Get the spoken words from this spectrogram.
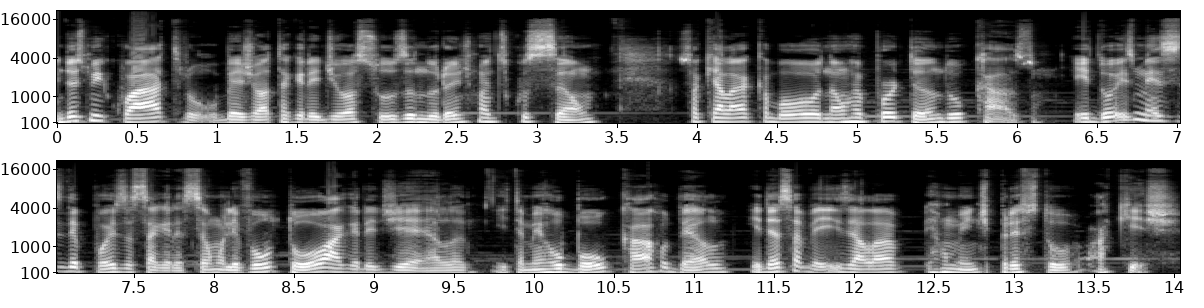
Em 2004, o BJ agrediu a Susan durante uma discussão, só que ela acabou não reportando o caso. E dois meses depois dessa agressão, ele voltou a agredir ela e também roubou o carro dela, e dessa vez ela realmente prestou a queixa.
